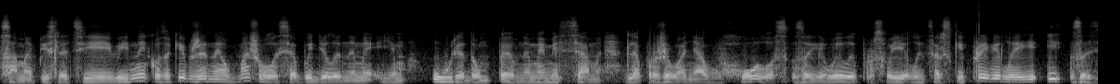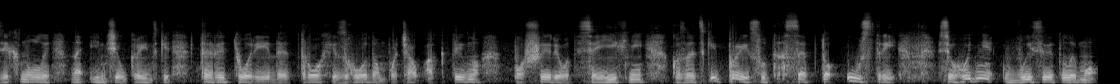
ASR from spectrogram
Саме після цієї війни козаки вже не обмежувалися виділеними їм урядом певними місцями для проживання вголос, заявили про свої лицарські привілеї і зазіхнули на інші українські території, де трохи згодом почав активно поширюватися їхній козацький присуд, септо устрій. Сьогодні висвітлимо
